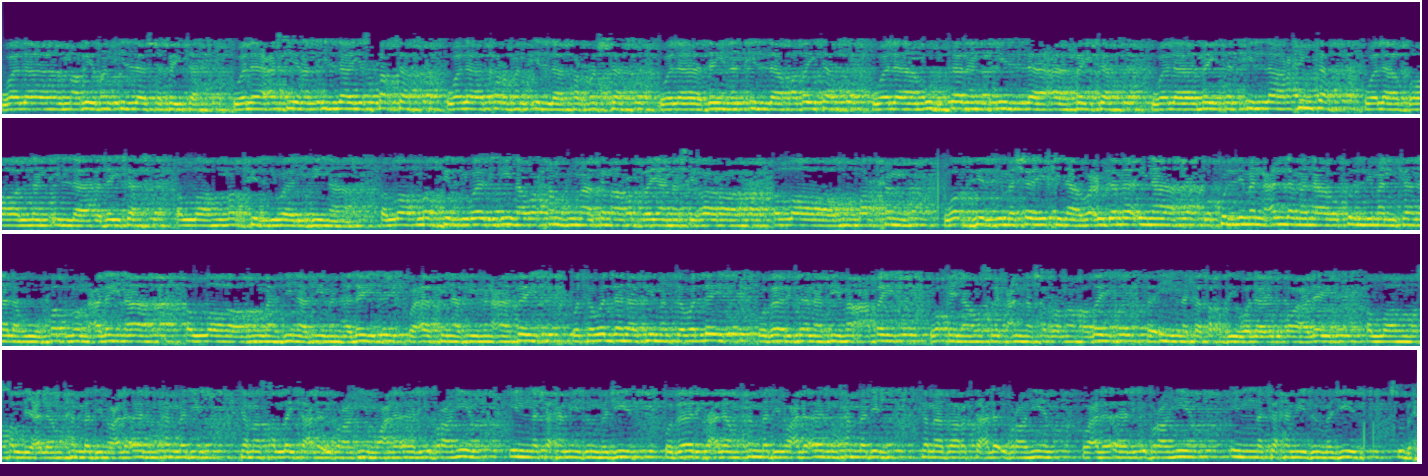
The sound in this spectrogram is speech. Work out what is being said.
ولا مريضا إلا شفيته ولا عسيرا إلا يسرته ولا كربا إلا فرجته ولا دينا إلا قضيته ولا مبتلا إلا عافيته ولا ميتا إلا رحمته ولا ضالا إلا هديته. اللهم اغفر لوالدينا اللهم اغفر لوالدينا وارحمهما كما ربيانا صغارا. اللهم وأئمتنا وعلمائنا وكل من علمنا وكل من كان له فضل علينا. اللهم اهدنا فيمن هديت وعافنا فيمن عافيت وتولنا فيمن توليت وبارك لنا فيما أعطيت وقنا واصرف عنا شر ما قضيت فإنك تقضي ولا يقضى عليك. اللهم صل على محمد وعلى آل محمد كما صليت على إبراهيم وعلى آل إبراهيم. إنك حميد مجيد. وبارك على محمد وعلى آل محمد كما باركت على إبراهيم وعلى آل إبراهيم إنك حميد مجيد. سبحان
